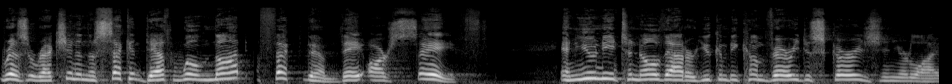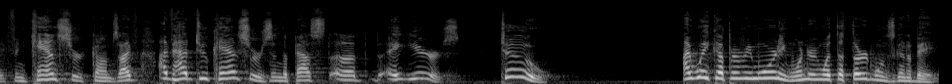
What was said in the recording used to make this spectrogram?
resurrection and the second death will not affect them. They are safe. And you need to know that, or you can become very discouraged in your life. And cancer comes. I've, I've had two cancers in the past uh, eight years. Two. I wake up every morning wondering what the third one's going to be.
